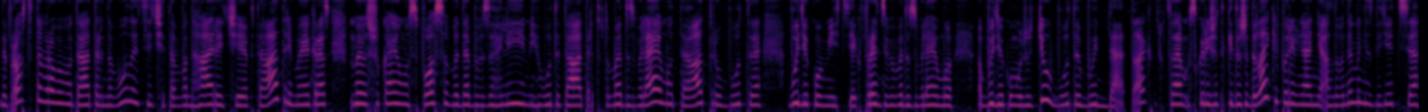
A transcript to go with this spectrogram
не просто там робимо театр на вулиці, чи там в ангарі, чи в театрі. Ми якраз ми шукаємо способи, де би взагалі міг бути театр. Тобто ми дозволяємо театру бути в будь-якому місці. Як в принципі, ми дозволяємо будь-якому життю бути будь-де. Так це скоріше такі дуже далекі порівняння, але вони мені здаються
